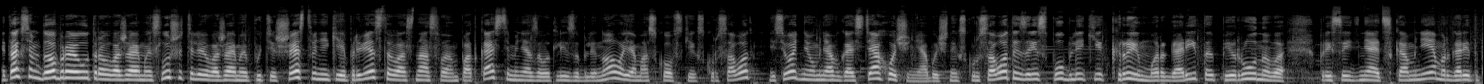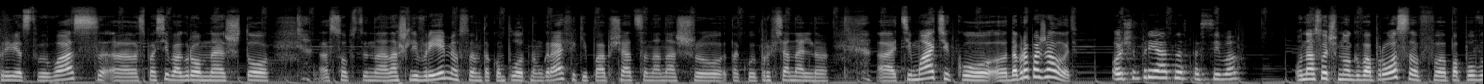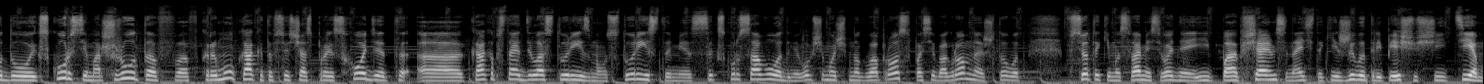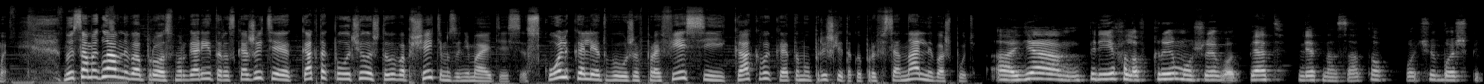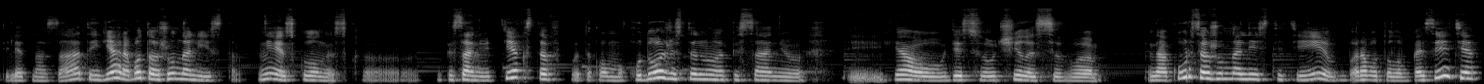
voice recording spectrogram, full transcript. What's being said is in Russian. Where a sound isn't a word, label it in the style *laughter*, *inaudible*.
Итак, всем доброе утро, уважаемые слушатели, уважаемые путешественники. Приветствую вас на своем подкасте. Меня зовут Лиза Блинова, я московский экскурсовод. И сегодня у меня в гостях очень необычный экскурсовод из Республики Крым, Маргарита Перунова присоединяется ко мне. Маргарита, приветствую вас. Э, спасибо огромное, что, э, собственно, нашли время в своем таком плотном графике пообщаться на нашу такую профессиональную э, тематику. Добро пожаловать! Очень приятно, спасибо. У нас очень много вопросов э, по поводу экскурсий, маршрутов э, в Крыму, как это все сейчас происходит, э, как обстоят дела с туризмом, с туристами, с экскурсоводами. В общем, очень много вопросов. Спасибо огромное, что вот все-таки мы с вами сегодня и пообщаемся на эти такие животрепещущие темы. Ну и самый главный вопрос, Маргарита, расскажите, как так получилось, что вы вообще этим занимаетесь? Сколько лет вы уже в профессии и как вы к этому пришли? Такой профессиональный ваш путь? А, я переехала в Крым уже вот пять лет лет назад, то чуть больше пяти лет назад, я работала журналистом. Меня есть склонность к э, написанию текстов, к такому художественному описанию. И я здесь училась в, на курсах журналистики и работала в газете.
